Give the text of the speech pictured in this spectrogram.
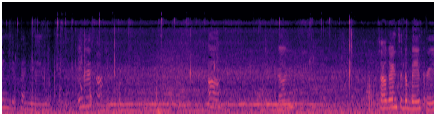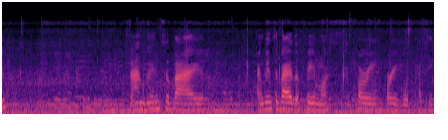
independent. You? Oh, done. So going to the bakery. So I'm going to buy, I'm going to buy the famous curry, curry good patty.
